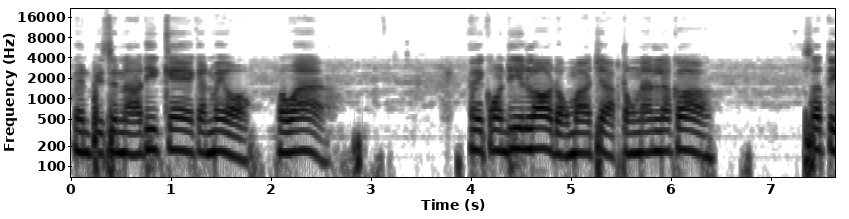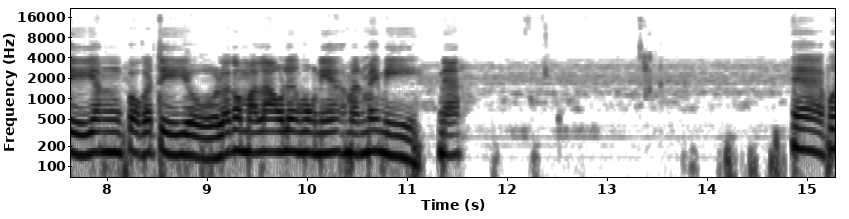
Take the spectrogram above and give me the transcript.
เป็นปริศนาที่แก้กันไม่ออก เพราะว่า ไอคนที่รอดออกมาจากตรงนั้นแล้วก็สติยังปกติอยู่ แล้วก็มาเล่าเรื่องพวกนี้มันไม่มีนะ แย่พูด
